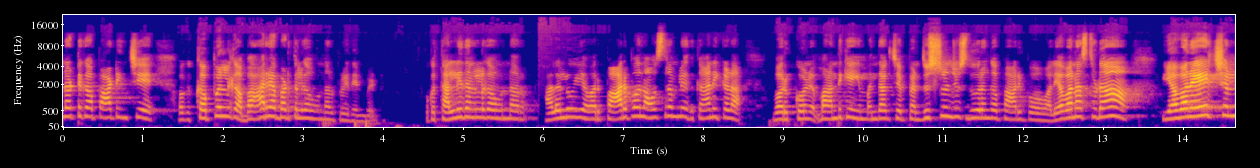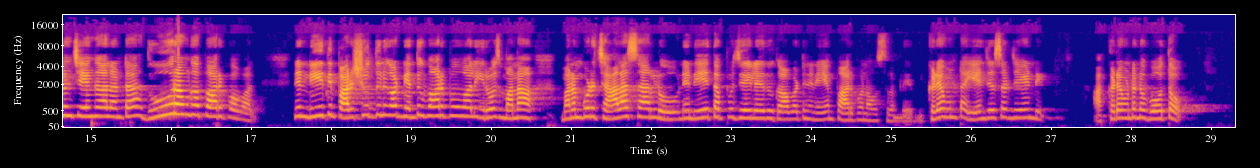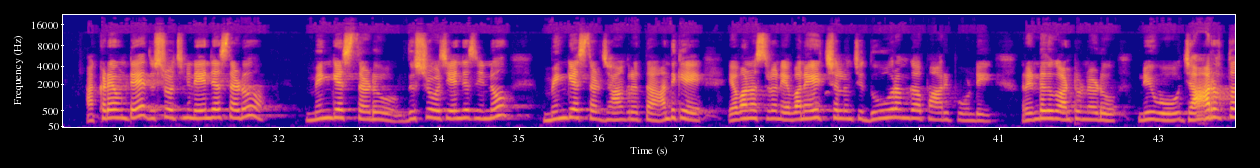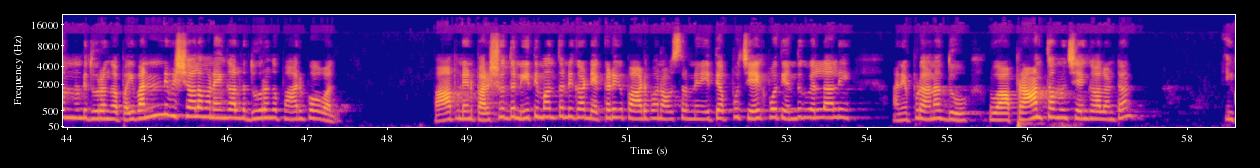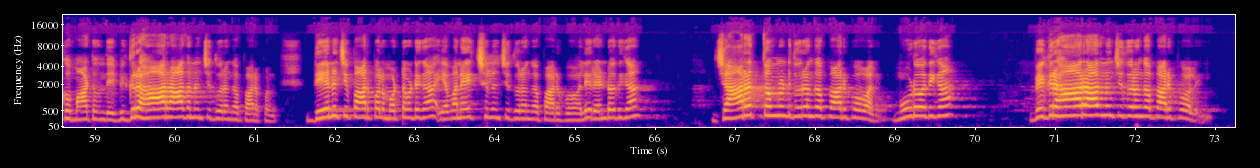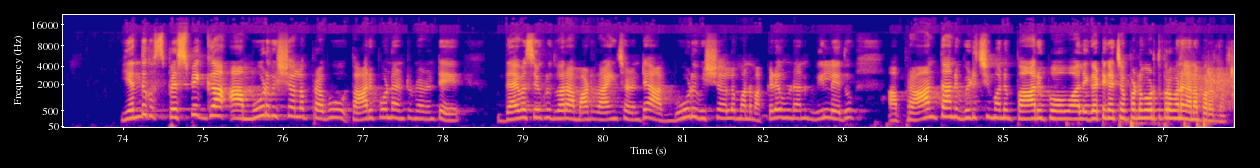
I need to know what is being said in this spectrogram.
ఉన్నట్టుగా పాటించే ఒక కపుల్గా భార్యాభర్తలుగా ఉన్నారు ప్రియదేని బిడ్డ. ఒక తల్లిదండ్రులుగా ఉన్నారు. అలలు వారు పారిపోని అవసరం లేదు. కానీ ఇక్కడ వారు కొన్ని అందుకే ఇందాక చెప్పాను దుష్టులను చూసి దూరంగా పారిపోవాలి. యవనస్తుడా! యవనేచ్ఛల నుంచి ఏం కావాలంట? దూరంగా పారిపోవాలి. నేను నీతి పరిశుద్ధిని కాబట్టి నేను ఎందుకు పారిపోవాలి? ఈరోజు మన మనం కూడా చాలాసార్లు నేను ఏ తప్పు చేయలేదు కాబట్టి నేను ఏం పారిపోని అవసరం లేదు. ఇక్కడే ఉంటా ఏం చేస్తాడు చేయండి. అక్కడే ఉంటే నువ్వు పోతావు. అక్కడే ఉంటే దుష్టుడు వచ్చి నిన్ను ఏం చేస్తాడు? మింగేస్తాడు. దుష్టుడు వచ్చి ఏం చేసి నిన్ను? మింగేస్తాడు. జాగ్రత్త. అందుకే యవనస్తుడని యవనేచ్ఛల నుంచి దూరంగా పారిపోండి. రెండోదిగా అంటున్నాడు నీవు జాగ్రత్త నుండి దూరంగా పా- ఇవన్నీ విషయాలు మనం ఏం కావాలంటే దూరంగా పారిపోవాలి. పాప నేను పరిశుద్ధ నీతిమంతుని కాబట్టి ఎక్కడికి పాడిపోని అవసరం నేను ఏ తప్పు చేయకపోతే ఎందుకు వెళ్ళాలి? అని ఎప్పుడు అనద్దు. నువ్వు ఆ ప్రాంతం నుంచి ఏం కావాలంట? ఇంకో మాట ఉంది. విగ్రహారాధన నుంచి దూరంగా పారిపోవాలి. దేని నుంచి పారిపోవాలి? మొట్టమొదటిగా యవనేచ్ఛల నుంచి దూరంగా పారిపోవాలి. రెండోదిగా జారత్వం నుండి దూరంగా పారిపోవాలి. మూడోదిగా విగ్రహారాధన నుంచి దూరంగా పారిపోవాలి. ఎందుకు స్పెసిఫిక్గా ఆ మూడు విషయాల్లో ప్రభు పారిపోండి అంటున్నాడంటే దైవసేవకుడి ద్వారా ఆ మాట రాయించాడంటే ఆ మూడు విషయాల్లో మనం అక్కడే ఉండడానికి వీల్లేదు. ఆ ప్రాంతాన్ని విడిచి మనం పారిపోవాలి. గట్టిగా చప్పట్లు కొడుతూ ప్రభు అని కనపడదాం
